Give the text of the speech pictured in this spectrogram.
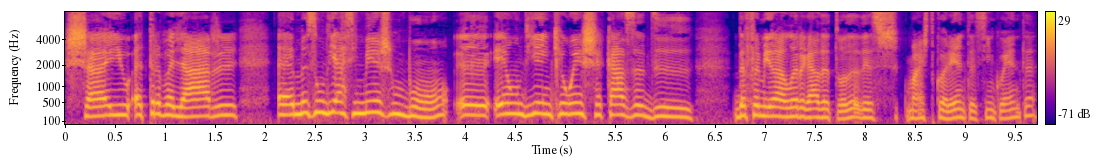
cheio, a trabalhar. Eh, mas um dia assim mesmo bom eh, é um dia em que eu encho a casa de da família alargada toda, desses mais de 40, 50,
